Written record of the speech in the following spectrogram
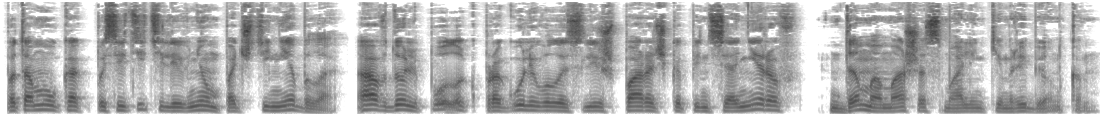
потому как посетителей в нем почти не было, а вдоль полок прогуливалась лишь парочка пенсионеров да мамаша с маленьким ребенком.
